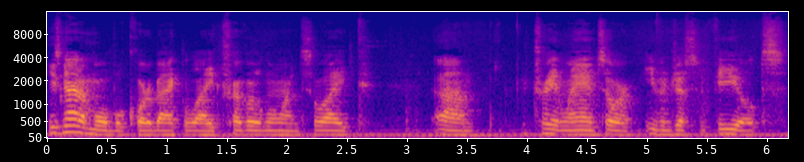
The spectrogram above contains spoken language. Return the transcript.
he's not a mobile quarterback like Trevor Lawrence, like um, Trey Lance or even Justin Fields,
